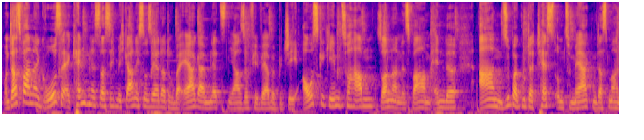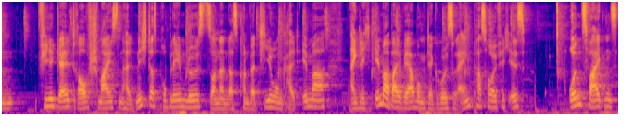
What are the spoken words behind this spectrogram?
Und das war eine große Erkenntnis, dass ich mich gar nicht so sehr darüber ärgere, im letzten Jahr so viel Werbebudget ausgegeben zu haben, sondern es war am Ende A, ein super guter Test, um zu merken, dass man viel Geld draufschmeißen halt nicht das Problem löst, sondern dass Konvertierung halt immer, eigentlich immer bei Werbung der größere Engpass häufig ist. Und zweitens,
